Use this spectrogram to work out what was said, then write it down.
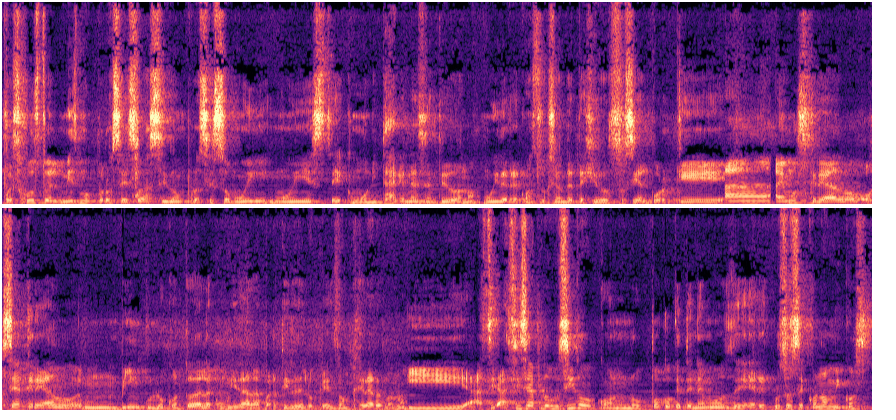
pues justo el mismo proceso ha sido un proceso muy, muy este, comunitario en ese sentido, ¿no? Muy de reconstrucción del tejido social, porque ha, hemos creado o se ha creado un vínculo con toda la comunidad a partir de lo que es Don Gerardo, ¿no? Y así, así se ha producido con lo poco que tenemos de recursos económicos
